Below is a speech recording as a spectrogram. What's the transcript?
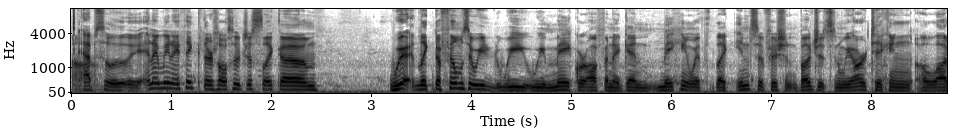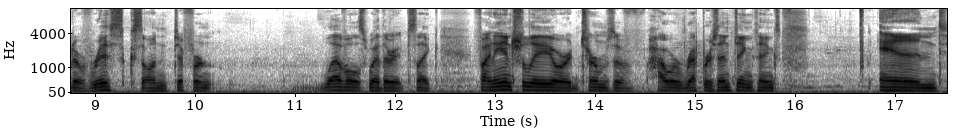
Um, Absolutely, and I mean, I think there's also just like um, we like the films that we we we make. We're often again making it with like insufficient budgets, and we are taking a lot of risks on different levels, whether it's like financially or in terms of how we're representing things, and.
